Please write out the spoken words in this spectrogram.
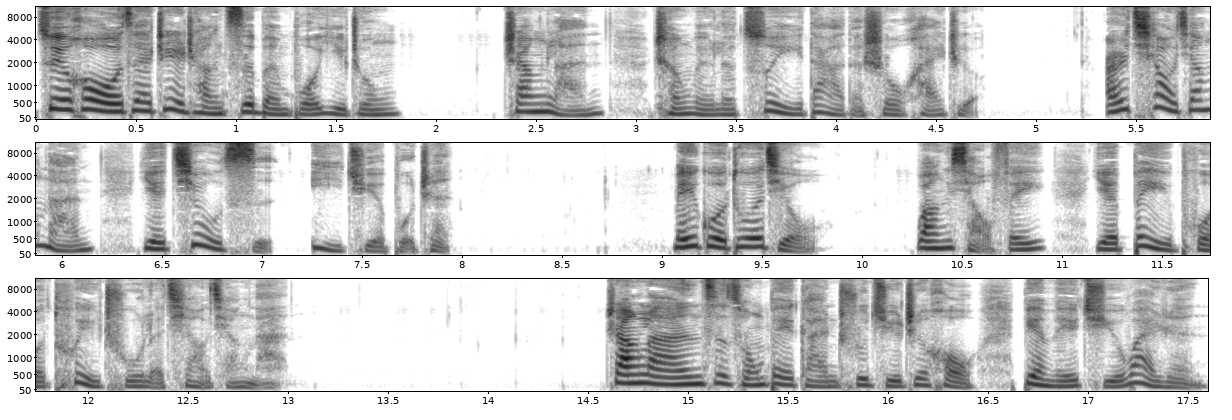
最后在这场资本博弈中，张兰成为了最大的受害者，而俏江南也就此一蹶不振。没过多久，汪小菲也被迫退出了俏江南。张兰自从被赶出局之后，变为局外人，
